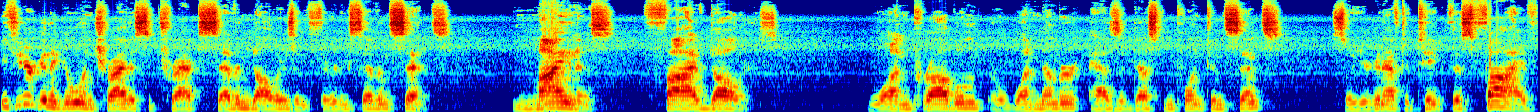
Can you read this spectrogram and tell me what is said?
If you're going to go and try to subtract $7.37 minus $5. One problem or one number has a decimal point in cents, so you're going to have to take this 5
